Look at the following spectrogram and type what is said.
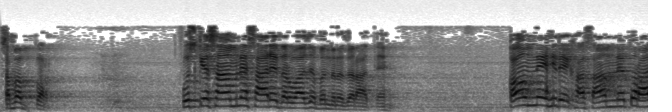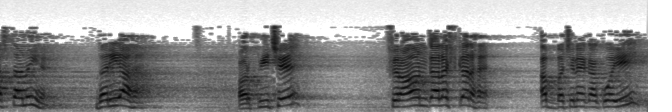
سبب پر۔ اس کے سامنے سارے دروازے بند نظر آتے ہیں۔ قوم نے ہی دیکھا، سامنے تو راستہ نہیں ہے، دریا ہے۔ اور پیچھے فرعون کا لشکر ہے۔ اب بچنے کا کوئی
